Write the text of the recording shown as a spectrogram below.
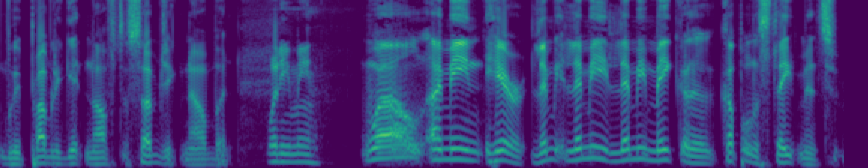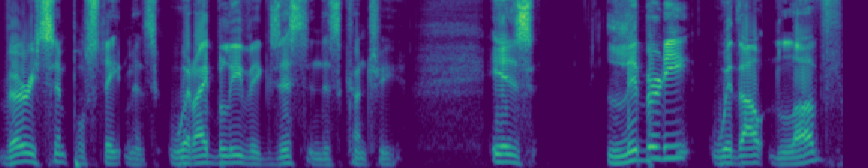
we're probably getting off the subject now, but What do you mean? Well, I mean, here let me let me let me make a couple of statements, very simple statements. What I believe exists in this country is liberty without love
